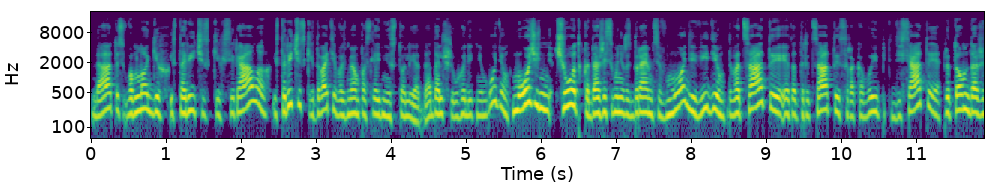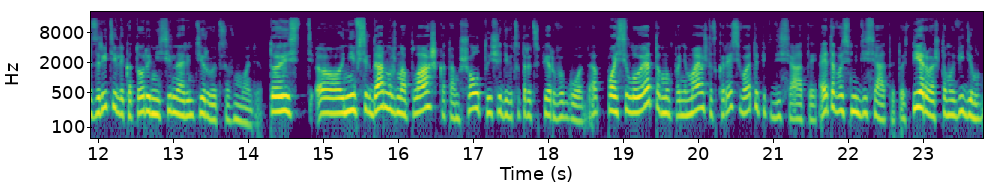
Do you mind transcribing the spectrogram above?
да, то есть во многих исторических сериалах, исторических, давайте возьмем последние сто лет, да, дальше уходить не будем, мы очень четко, даже если мы не разбираемся в моде, видим 20-е, это 30-е, 40-е, 50-е, при том даже зрители, которые не сильно ориентируются в моде. То есть э, не всегда нужна плашка, там, шел 1931 год, да, по силуэту мы понимаем, что, скорее всего, это 50-е, а это 80-е. То есть первое, что мы видим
